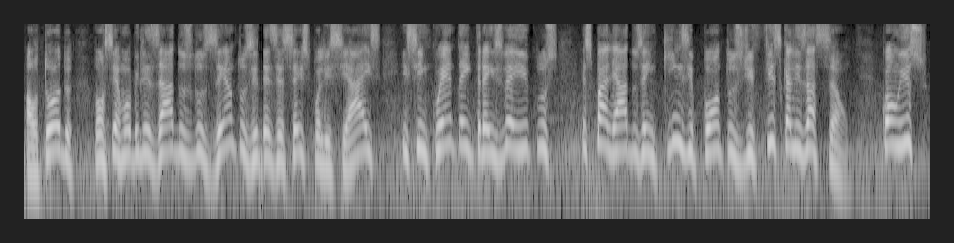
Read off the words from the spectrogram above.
Ao todo, vão ser mobilizados 216 policiais e 53 veículos espalhados em 15 pontos de fiscalização. Com isso,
